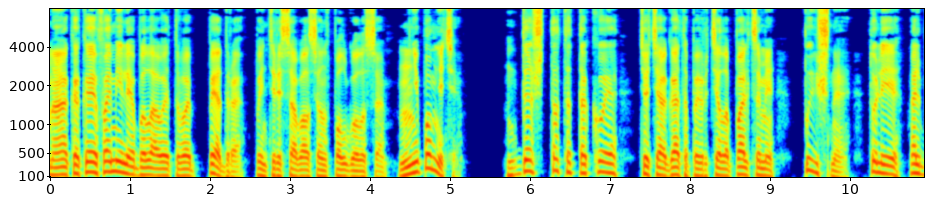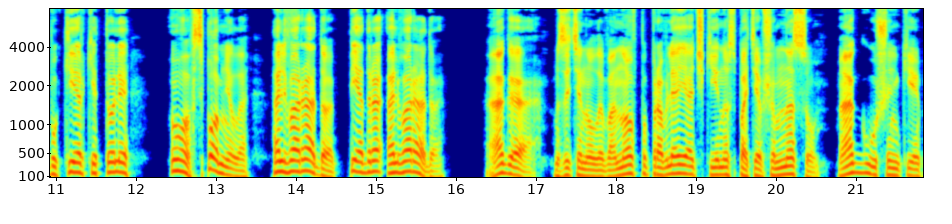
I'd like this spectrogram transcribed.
«А какая фамилия была у этого Педра?» – поинтересовался он в полголоса. «Не помните?» «Да что-то такое...» – тетя Агата повертела пальцами. «Пышное. То ли Альбукерки, то ли... О, вспомнила. Альварадо. Педро Альварадо». «Ага», – затянул Иванов, поправляя очки на вспотевшем носу. «Агушеньки.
